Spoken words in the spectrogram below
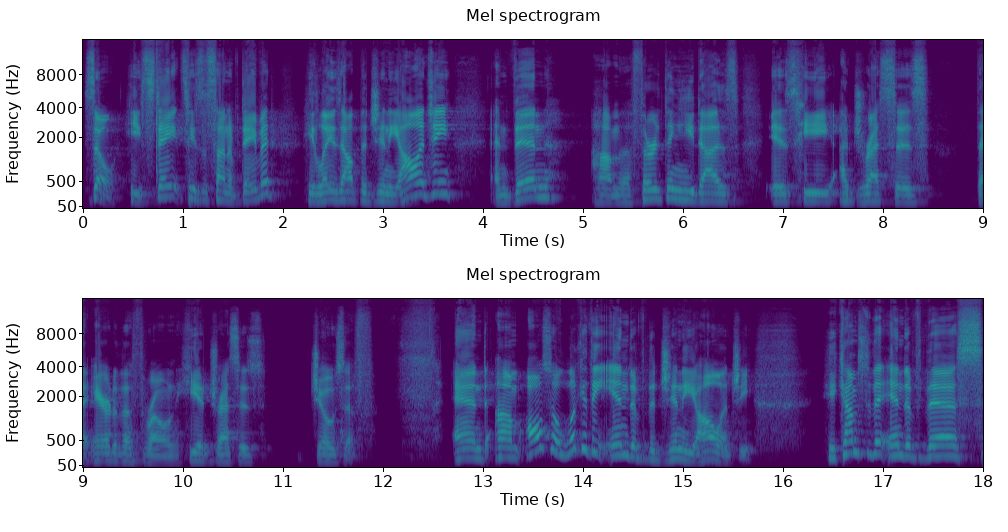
So he states he's the son of David. He lays out the genealogy. And then um, the third thing he does is he addresses the heir to the throne, he addresses Joseph. And um, also, look at the end of the genealogy. He comes to the end of this.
